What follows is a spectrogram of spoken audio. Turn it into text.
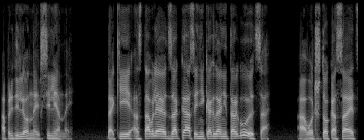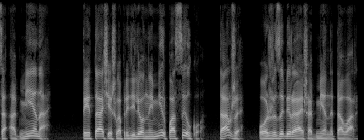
определенной вселенной. Такие оставляют заказ и никогда не торгуются. А вот что касается обмена, ты тащишь в определенный мир посылку. Там же позже забираешь обменный товар.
